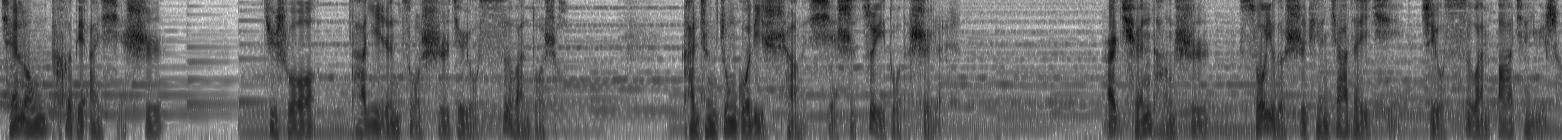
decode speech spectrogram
乾隆特别爱写诗，据说他一人作诗就有四万多首，堪称中国历史上写诗最多的诗人。而《全唐诗》所有的诗篇加在一起只有四万八千余首。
